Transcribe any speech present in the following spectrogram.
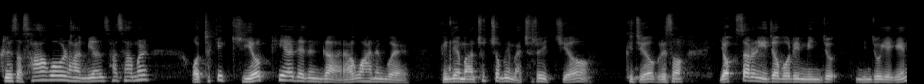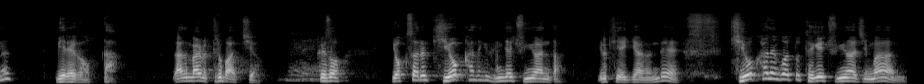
그래서 4월 하면 사삼을 어떻게 기억해야 되는가라고 하는 거에 굉장히 많은 초점이 맞춰져 있지요. 그죠? 그래서 역사를 잊어버린 민족, 민족에게는 미래가 없다. 라는 말을 들어봤지요. 그래서 역사를 기억하는 게 굉장히 중요하다. 이렇게 얘기하는데 기억하는 것도 되게 중요하지만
